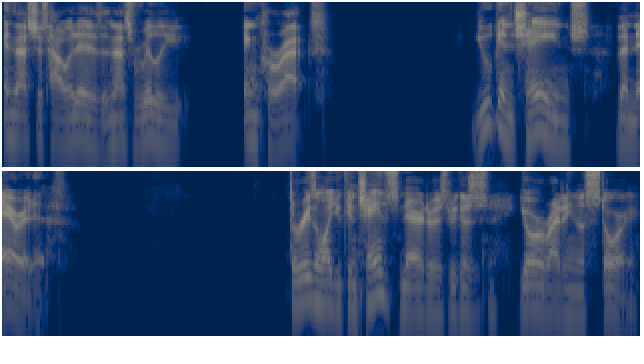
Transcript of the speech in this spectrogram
And that's just how it is. And that's really incorrect. You can change the narrative. The reason why you can change the narrative is because you're writing the story.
